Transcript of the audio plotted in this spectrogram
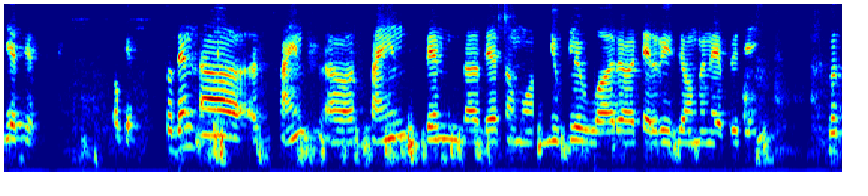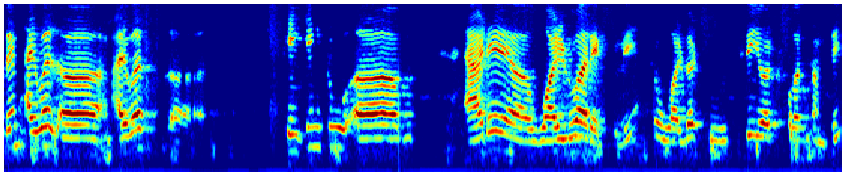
Yes, yes. So then, uh, science. Uh, science. Then uh, there's some uh, nuclear war, uh, terrorism, and everything. So then I was. Uh, I was. Uh, thinking to um, add a uh, World War actually. So World War two, three or four something.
